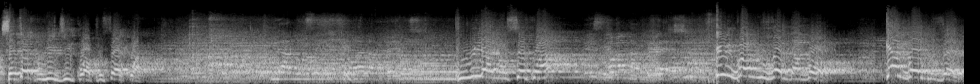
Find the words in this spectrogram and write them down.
c'était pour lui dire quoi? Pour faire quoi? Pour lui annoncer quoi? Une bonne nouvelle d'abord. Quelle bonne nouvelle?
